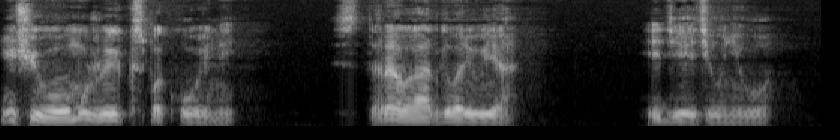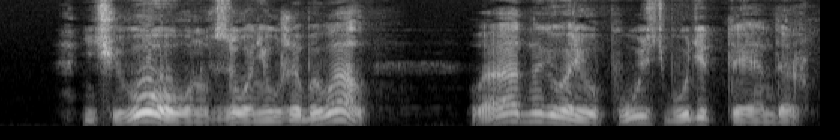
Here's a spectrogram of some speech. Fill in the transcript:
Ничего, мужик спокойный. Староват, говорю я. И дети у него. Ничего, он в зоне уже бывал. Ладно, говорю, пусть будет тендер. —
